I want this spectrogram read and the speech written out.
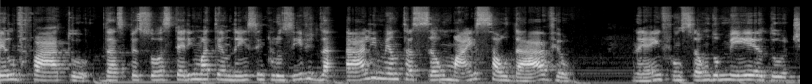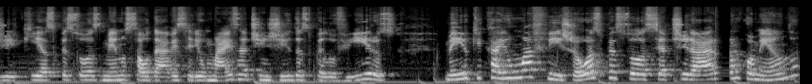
pelo fato das pessoas terem uma tendência, inclusive, da alimentação mais saudável, né, em função do medo de que as pessoas menos saudáveis seriam mais atingidas pelo vírus, meio que caiu uma ficha. Ou as pessoas se atiraram comendo,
